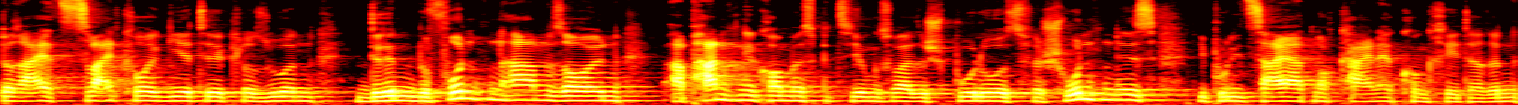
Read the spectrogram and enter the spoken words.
bereits zweitkorrigierte Klausuren drin befunden haben sollen, abhanden gekommen ist bzw. spurlos verschwunden ist. Die Polizei hat noch keine konkreteren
